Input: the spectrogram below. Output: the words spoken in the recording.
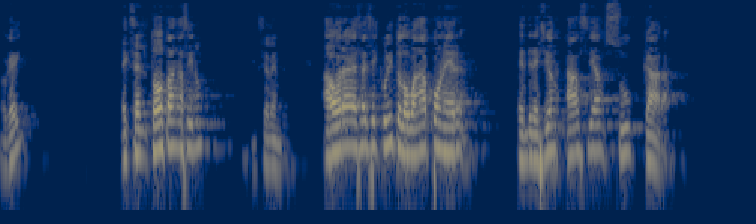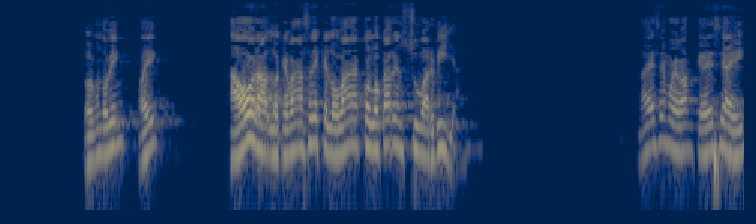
¿Ok? Excel, todos están así, ¿no? Excelente. Ahora ese circulito lo van a poner en dirección hacia su cara. ¿Todo el mundo bien? ¿Ahí? Ahora lo que van a hacer es que lo van a colocar en su barbilla. Nadie se mueva, quédese ahí.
